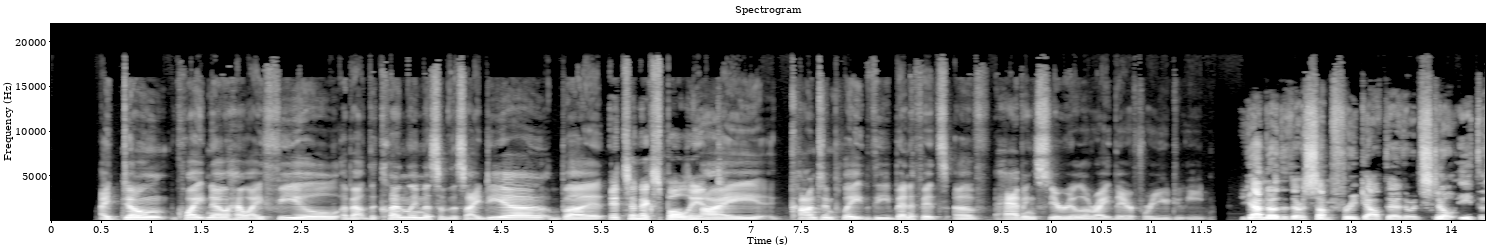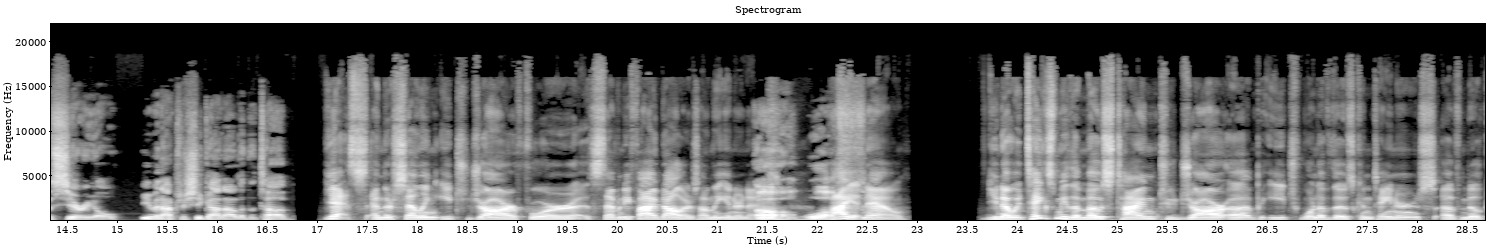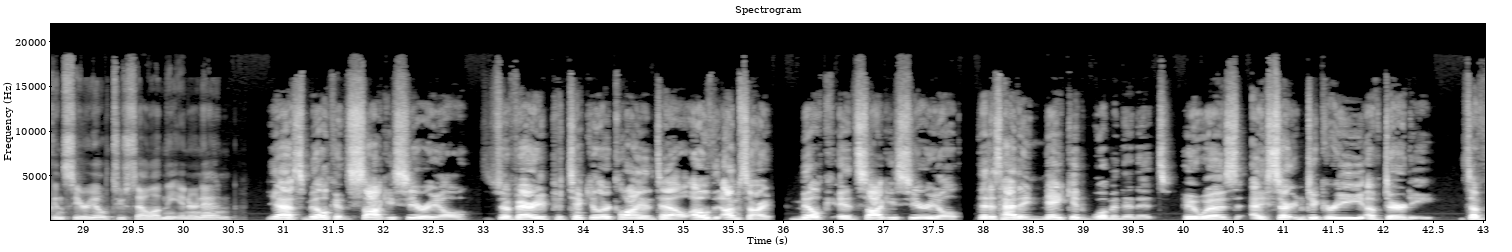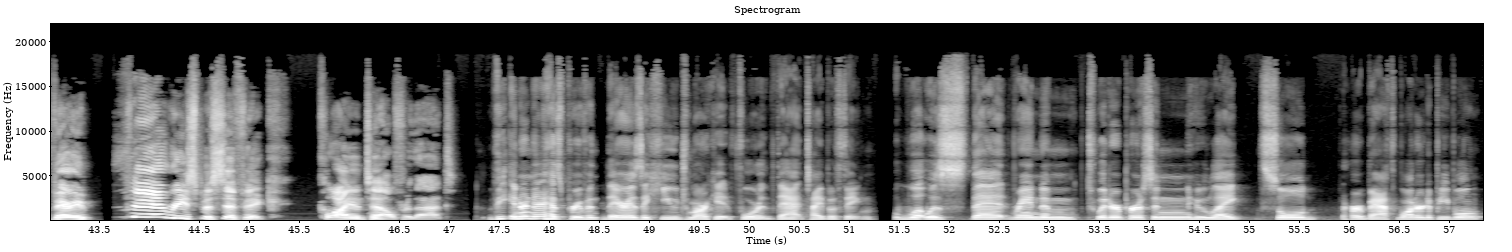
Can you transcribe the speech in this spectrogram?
I don't quite know how I feel about the cleanliness of this idea, but It's an exfoliant. I contemplate the benefits of having cereal right there for you to eat. You gotta know that there was some freak out there that would still eat the cereal even after she got out of the tub. Yes, and they're selling each jar for $75 on the internet. Oh, woof. Buy it now. You know, it takes me the most time to jar up each one of those containers of milk and cereal to sell on the internet. Yes, milk and soggy cereal. It's a very particular clientele. Oh, I'm sorry. Milk and soggy cereal that has had a naked woman in it who was a certain degree of dirty. It's a very, very specific clientele for that. The internet has proven there is a huge market for that type of thing. What was that random Twitter person who, like, sold her bathwater to people?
